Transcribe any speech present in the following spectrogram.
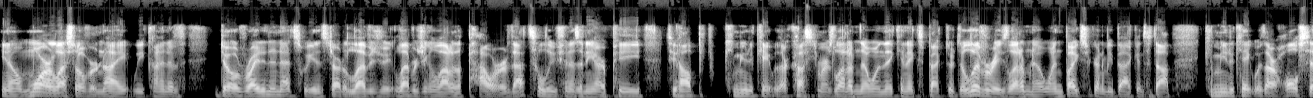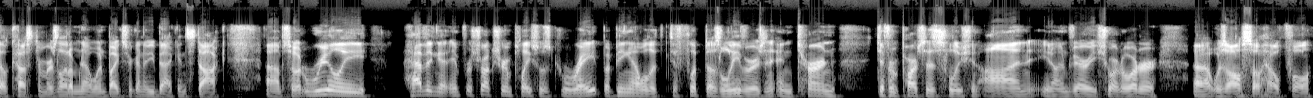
you know, more or less overnight, we kind of dove right into NetSuite and started leveraging, leveraging a lot of the power of that solution as an ERP to help communicate with our customers, let them know when they can expect their deliveries, let them know when bikes are going to be back in stock, communicate with our wholesale customers, let them know when bikes are going to be back in stock. Um, so it really having that infrastructure in place was great, but being able to, to flip those levers and, and, turn different parts of the solution on, you know, in very short order uh, was also helpful.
